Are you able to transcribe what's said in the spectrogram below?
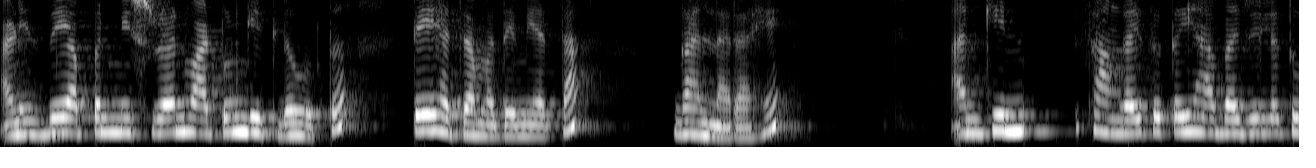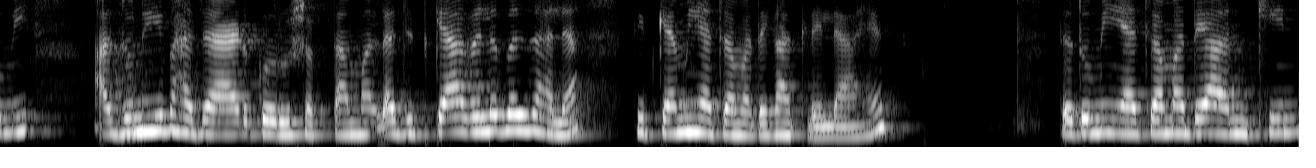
आणि जे आपण मिश्रण वाटून घेतलं होतं ते ह्याच्यामध्ये मी आता घालणार आहे. आणखीन सांगायचं तर ह्या भाजीला तुम्ही अजूनही भाज्या ॲड करू शकता. मला जितक्या अवेलेबल झाल्या तितक्या मी ह्याच्यामध्ये घातलेल्या आहेत. तर तुम्ही याच्यामध्ये आणखीन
